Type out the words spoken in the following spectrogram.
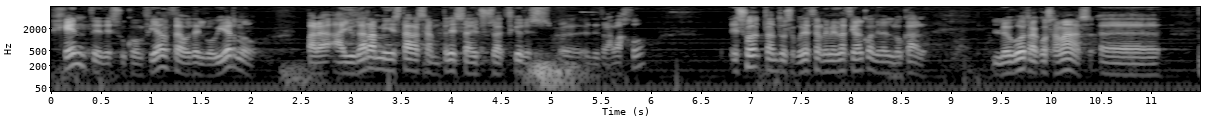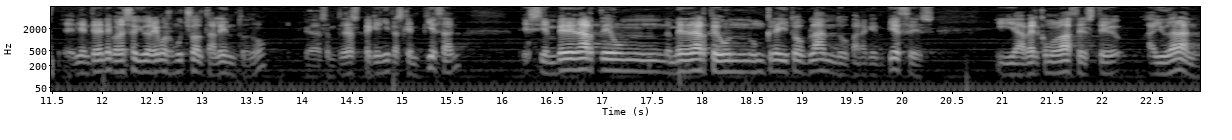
gente de su confianza o del gobierno para ayudar a administrar a esa empresa en sus acciones eh, de trabajo? Eso tanto se puede hacer a nivel nacional como a nivel local. Luego, otra cosa más. Eh, evidentemente, con eso ayudaremos mucho al talento, ¿no? las empresas pequeñitas que empiezan, si en vez de darte, un, en vez de darte un, crédito blando para que empieces y a ver cómo lo haces, te ayudarán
